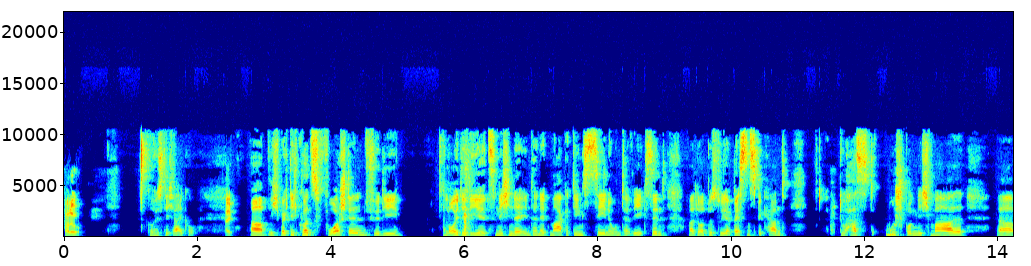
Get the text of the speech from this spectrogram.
hallo. Grüß dich, Heiko. Hi. Äh, ich möchte dich kurz vorstellen für die Leute, die jetzt nicht in der Internet-Marketing-Szene unterwegs sind, weil dort bist du ja bestens bekannt. Du hast ursprünglich mal äh,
